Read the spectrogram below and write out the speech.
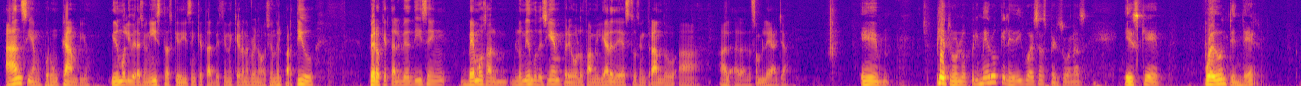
ansian por un cambio, mismo liberacionistas que dicen que tal vez tiene que haber una renovación del partido, pero que tal vez dicen, vemos a los mismos de siempre o los familiares de estos entrando a, a la, a la asamblea ya? Eh, Pietro, lo primero que le digo a esas personas es que puedo entender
